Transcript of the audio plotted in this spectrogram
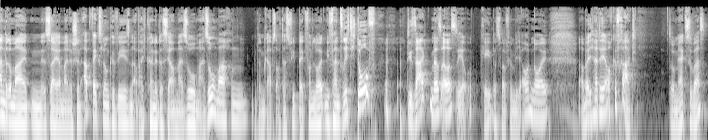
Andere meinten, es sei ja mal eine schöne Abwechslung gewesen, aber ich könnte das ja auch mal so, mal so machen. Und dann gab es auch das Feedback von Leuten, die fanden es richtig doof. Die sagten das auch sehr. Okay, das war für mich auch neu. Aber ich hatte ja auch gefragt. So, merkst du was?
